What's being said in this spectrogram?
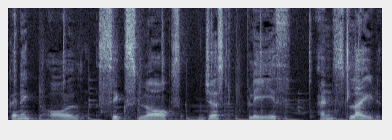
Connect all 6 locks, just place and slide.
